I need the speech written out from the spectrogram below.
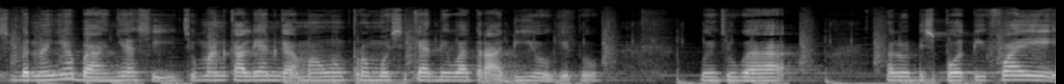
sebenarnya banyak sih. Cuman kalian nggak mau mempromosikan lewat radio gitu. Gue juga kalau di Spotify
